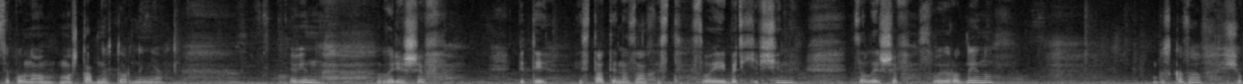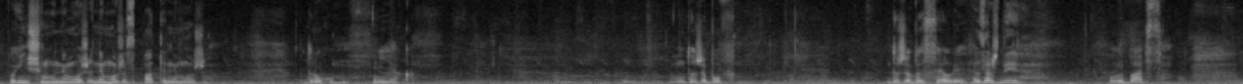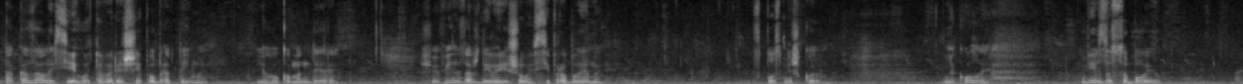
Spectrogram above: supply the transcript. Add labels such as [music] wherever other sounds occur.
почалося повномасштабне вторгнення, він вирішив піти і стати на захист своєї батьківщини, залишив свою родину, бо сказав, що по-іншому не може, не може спати, не може по-другому ніяк. Він дуже був дуже веселий, завжди улибався. Так казали всі його товариші, побратими, його командири, що він завжди вирішував всі проблеми з посмішкою. Ніколи вів за собою.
